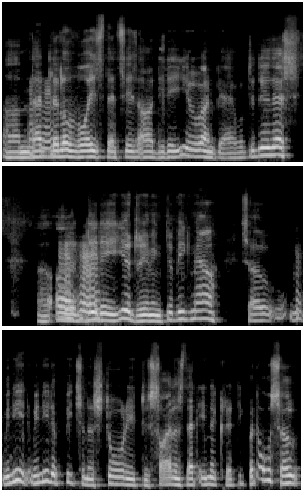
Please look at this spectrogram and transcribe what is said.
um, mm-hmm. that little voice that says, Oh, Didi, you won't be able to do this. Uh, oh, mm-hmm. Didi, you're dreaming too big now. So we, we, need we need a pitch and a story to silence that inner critic, but also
